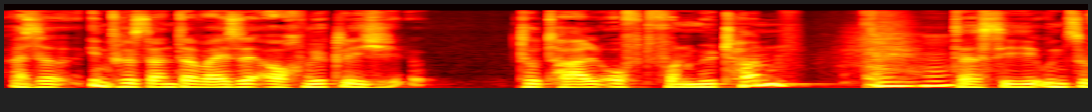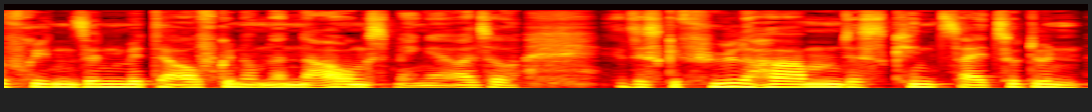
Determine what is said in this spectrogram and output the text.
Also interessanterweise auch wirklich total oft von Müttern mhm. dass sie unzufrieden sind mit der aufgenommenen Nahrungsmenge. Also das Gefühl haben, das Kind sei zu dünn.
